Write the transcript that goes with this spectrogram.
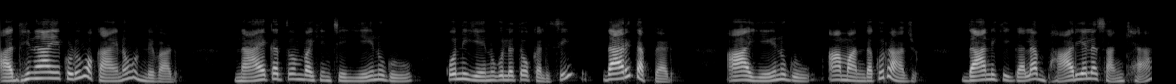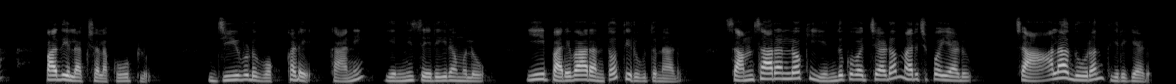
అధినాయకుడు ఒక ఆయన ఉండేవాడు. నాయకత్వం వహించే ఏనుగు కొన్ని ఏనుగులతో కలిసి దారి తప్పాడు. ఆ ఏనుగు ఆ మందకు రాజు. దానికి గల భార్యల సంఖ్య పది లక్షల కోట్లు. జీవుడు ఒక్కడే కానీ ఎన్ని శరీరములో ఈ పరివారంతో తిరుగుతున్నాడు. సంసారంలోకి ఎందుకు వచ్చాడో మరిచిపోయాడు. చాలా దూరం తిరిగాడు.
